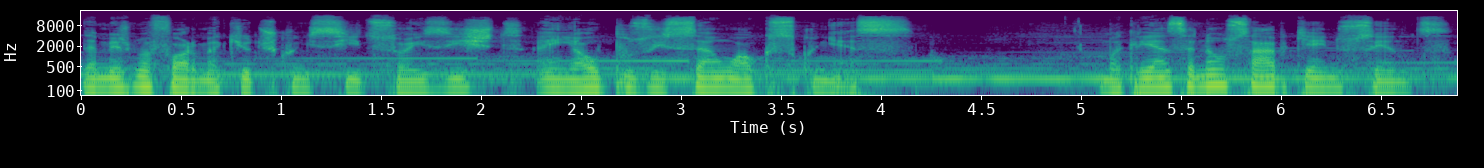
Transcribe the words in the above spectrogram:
da mesma forma que o desconhecido só existe em oposição ao que se conhece. Uma criança não sabe que é inocente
